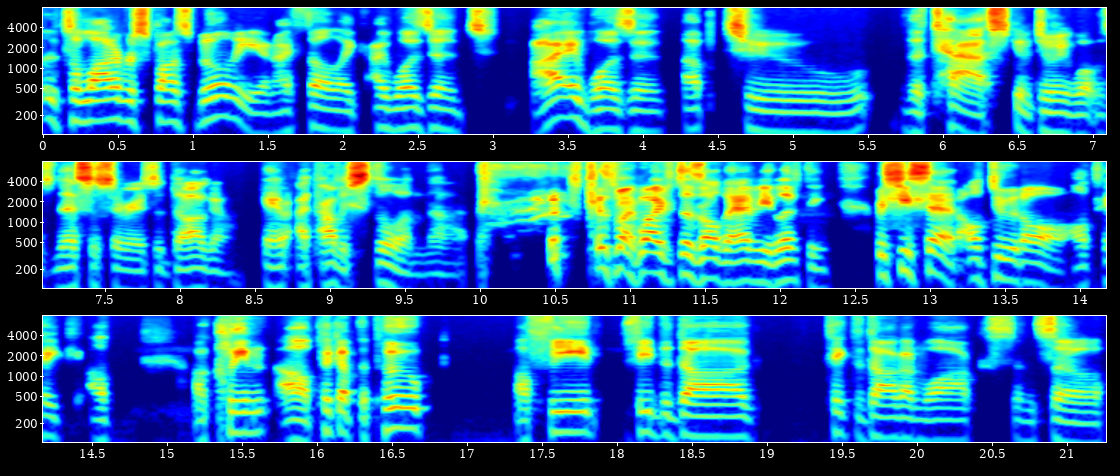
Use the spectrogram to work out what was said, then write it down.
it's a lot of responsibility, and I felt like I wasn't I wasn't up to the task of doing what was necessary as a dog owner. I probably still am not because my wife does all the heavy lifting. But she said, "I'll do it all. I'll take I'll I'll clean. I'll pick up the poop. I'll feed feed the dog, take the dog on walks." And so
